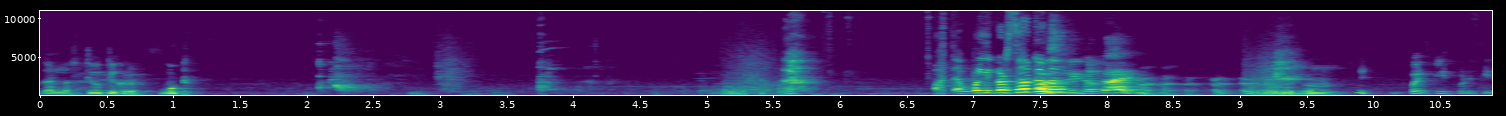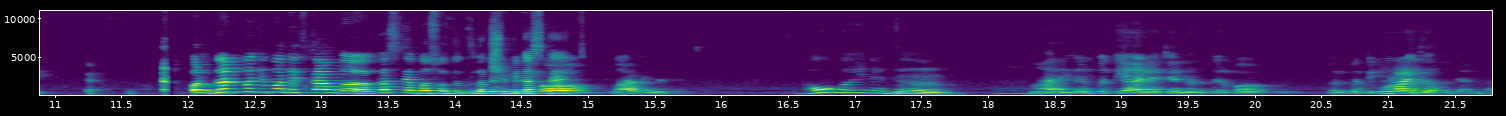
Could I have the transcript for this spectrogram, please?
गल्लास ठेव तिकडं. उठ. आता पलीकडे सारखं का काय? पटली पुढची. पण गणपती मध्येच का ब- कस काय बसवतात? लक्ष्मी कस काय? भाव- भाव आहे ना त्यांचा. भाऊ बहीण आहेत हम्म. मग आधी गणपती आल्याच्यानंतर गणपती मुराळी जातो त्यांना.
